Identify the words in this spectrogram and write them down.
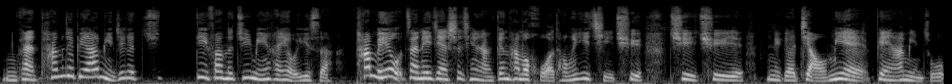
你看他们这便雅悯这个居地方的居民很有意思，他没有在那件事情上跟他们伙同一起去去去那个剿灭便雅悯族。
